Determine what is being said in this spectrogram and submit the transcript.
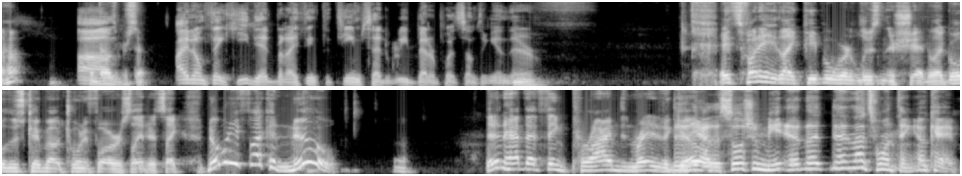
Uh huh. Um, thousand percent. I don't think he did, but I think the team said we better put something in there. It's funny, like people were losing their shit. They're like, "Oh, this came out 24 hours later." It's like nobody fucking knew. They didn't have that thing primed and ready to The- go. yeah, the social media. Uh, that, that- that's one thing. Okay,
